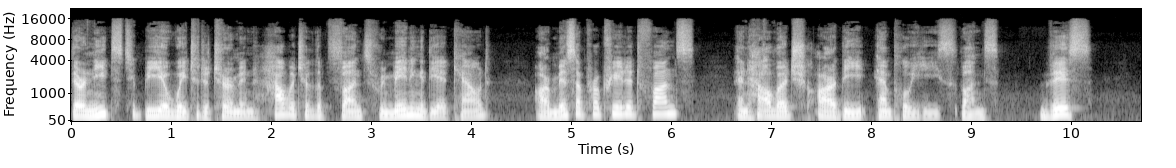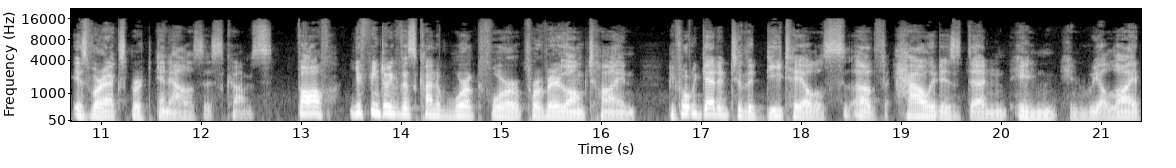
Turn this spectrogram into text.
there needs to be a way to determine how much of the funds remaining in the account are misappropriated funds and how much are the employee's funds. This is where expert analysis comes. Paul, you've been doing this kind of work for, for a very long time. Before we get into the details of how it is done in, in real life,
